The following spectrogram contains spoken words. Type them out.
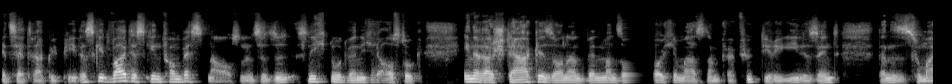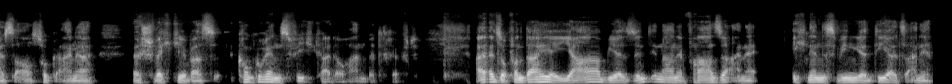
etc. pp. Das geht weitestgehend vom Westen aus. Und es ist nicht notwendig Ausdruck innerer Stärke, sondern wenn man solche Maßnahmen verfügt, die rigide sind, dann ist es zumeist Ausdruck einer äh, Schwäche, was Konkurrenzfähigkeit auch anbetrifft. Also von daher ja, wir sind in einer Phase einer ich nenne es weniger D als eine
